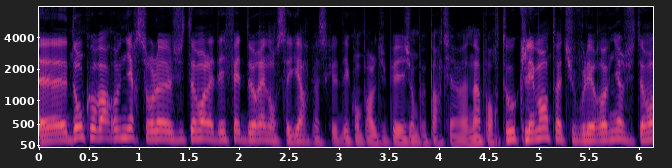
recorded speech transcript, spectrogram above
Euh, donc, on va revenir sur le, justement la défaite de Rennes. On s'égare parce que dès qu'on parle du PSG, on peut partir n'importe où. Clément, toi, tu voulais revenir justement.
